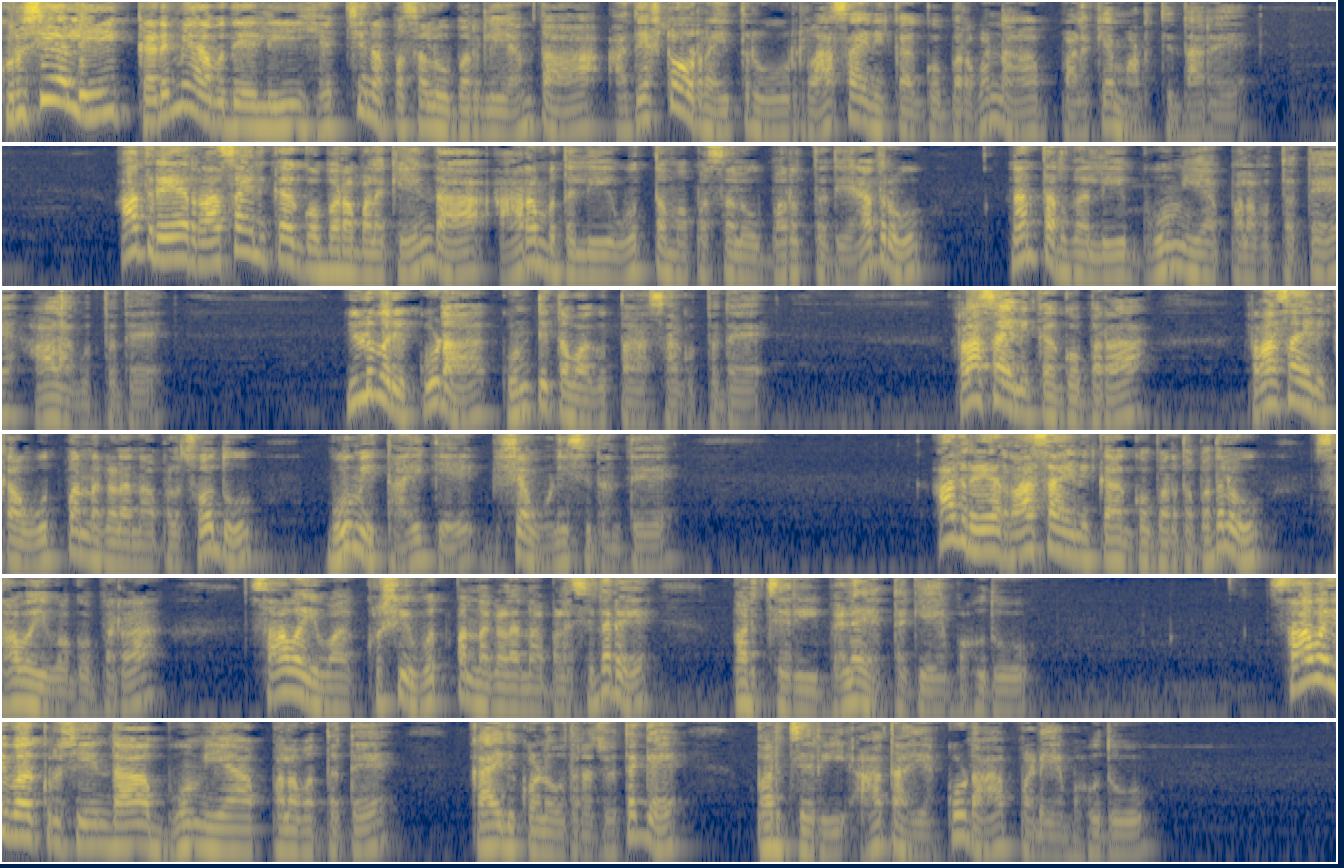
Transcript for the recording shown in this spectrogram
ಕೃಷಿಯಲ್ಲಿ ಕಡಿಮೆ ಅವಧಿಯಲ್ಲಿ ಹೆಚ್ಚಿನ ಫಸಲು ಬರಲಿ ಅಂತ ಅದೆಷ್ಟೋ ರೈತರು ರಾಸಾಯನಿಕ ಗೊಬ್ಬರವನ್ನು ಬಳಕೆ ಮಾಡುತ್ತಿದ್ದಾರೆ. ಆದರೆ ರಾಸಾಯನಿಕ ಗೊಬ್ಬರ ಬಳಕೆಯಿಂದ ಆರಂಭದಲ್ಲಿ ಉತ್ತಮ ಫಸಲು ಬರುತ್ತದೆ ಆದರೂ ನಂತರದಲ್ಲಿ ಭೂಮಿಯ ಫಲವತ್ತತೆ ಹಾಳಾಗುತ್ತದೆ. ಇಳುವರಿ ಕೂಡ ಕುಂಠಿತವಾಗುತ್ತಾ ಸಾಗುತ್ತದೆ. ರಾಸಾಯನಿಕ ಗೊಬ್ಬರ, ರಾಸಾಯನಿಕ ಉತ್ಪನ್ನಗಳನ್ನು ಬಳಸೋದು ಭೂಮಿ ತಾಯಿಗೆ ವಿಷ ಉಣಿಸಿದಂತೆ. ಆದರೆ ರಾಸಾಯನಿಕ ಗೊಬ್ಬರದ ಬದಲು ಸಾವಯವ ಗೊಬ್ಬರ ಸಾವಯವ ಕೃಷಿ ಉತ್ಪನ್ನಗಳನ್ನು ಬಳಸಿದರೆ ಭರ್ಜರಿ ಬೆಳೆ ತೆಗೆಯಬಹುದು. ಸಾವಯವ ಕೃಷಿಯಿಂದ ಭೂಮಿಯ ಫಲವತ್ತತೆ ಕಾಯ್ದುಕೊಳ್ಳುವುದರ ಜೊತೆಗೆ ಭರ್ಜರಿ ಆದಾಯ ಕೂಡ ಪಡೆಯಬಹುದು.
